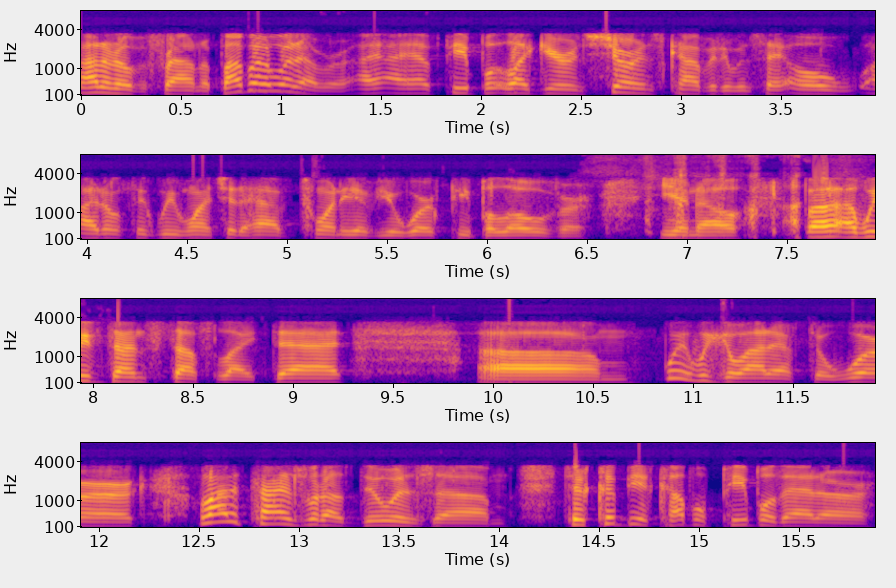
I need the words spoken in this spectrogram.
I don't know if it's frowned upon, but whatever. I, I have people like your insurance company would say, "Oh, I don't think we want you to have 20 of your work people over," you know. but we've done stuff like that. Um, we we go out after work. A lot of times, what I'll do is um, there could be a couple people that are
